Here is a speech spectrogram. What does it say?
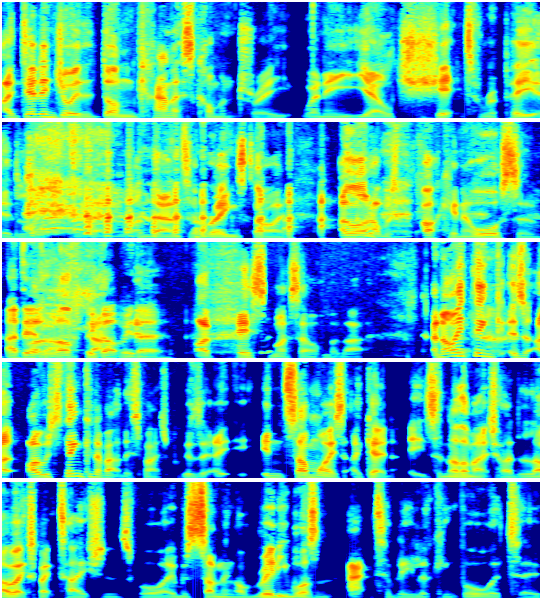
I did enjoy the Don Callis commentary when he yelled shit repeatedly and then run down to ringside. I thought that was fucking awesome. I did I loved that got me there. I pissed myself at that. And I think as I, I was thinking about this match because uh, in some ways, again, it's another match I had low expectations for. It was something I really wasn't actively looking forward to,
